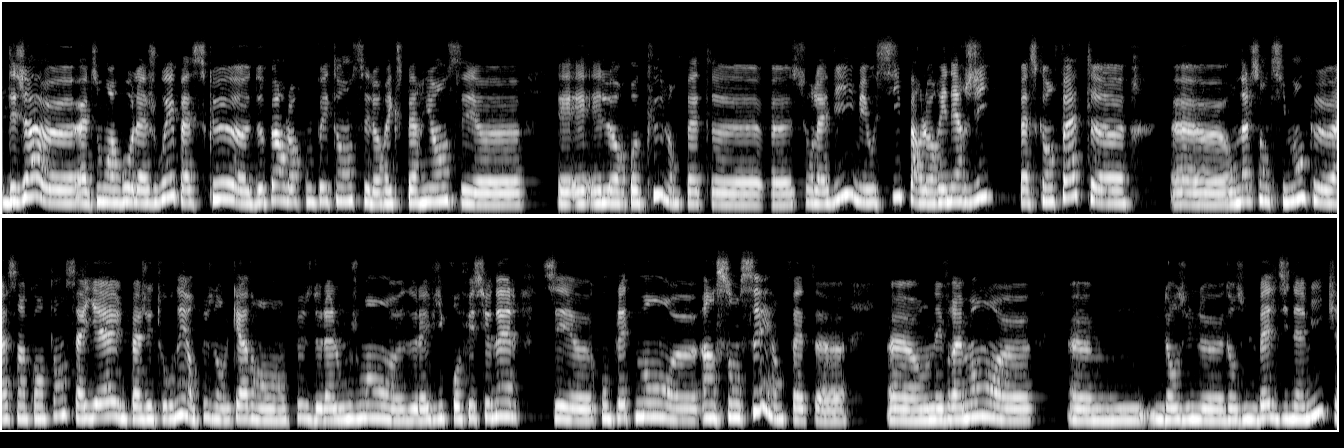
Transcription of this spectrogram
déjà, euh, elles ont un rôle à jouer parce que euh, de par leurs compétences et leur expérience et, et, et, leur recul en fait sur la vie, mais aussi par leur énergie, parce qu'en fait, on a le sentiment que à 50 ans, ça y est, une page est tournée. En plus, dans le cadre, en plus de l'allongement de la vie professionnelle, c'est complètement insensé en fait. Euh, on est vraiment euh, euh, dans une dans une belle dynamique.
